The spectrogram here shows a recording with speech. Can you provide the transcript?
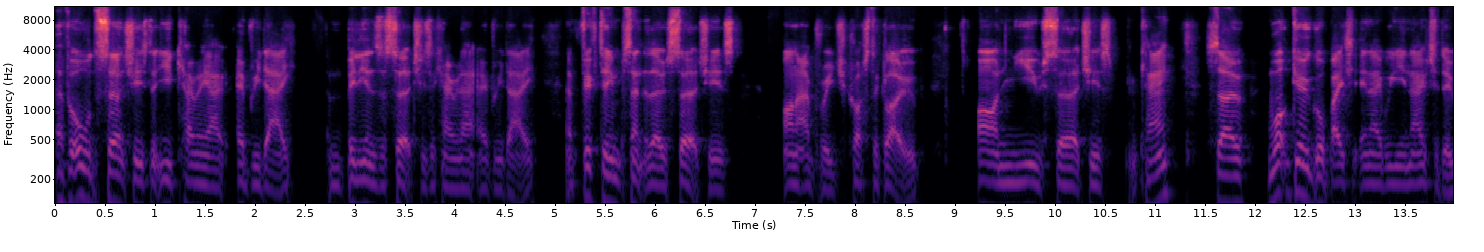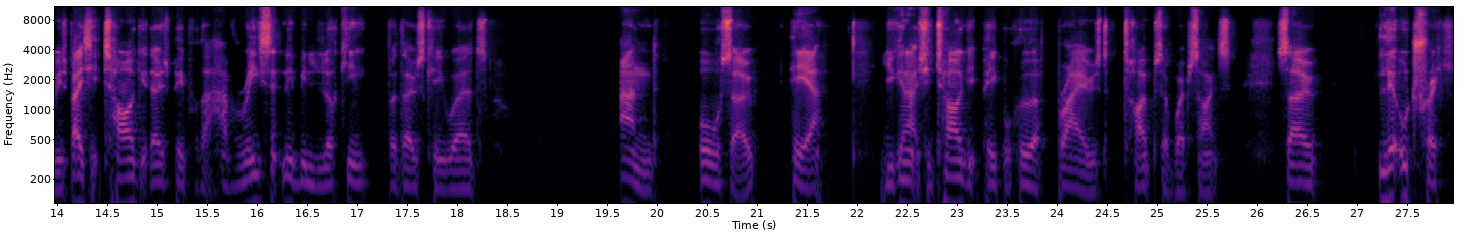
of all the searches that you carry out every day, and billions of searches are carried out every day, and 15% of those searches on average across the globe are new searches. Okay. So, what Google basically enable you now to do is basically target those people that have recently been looking for those keywords. And also, here, you can actually target people who have browsed types of websites. So, little trick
